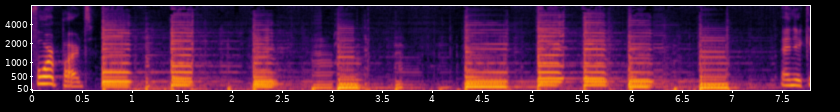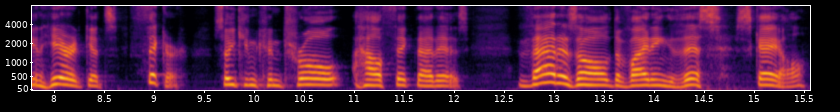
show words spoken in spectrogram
Four parts. and you can hear it gets thicker. So you can control how thick that is. That is all dividing this scale.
